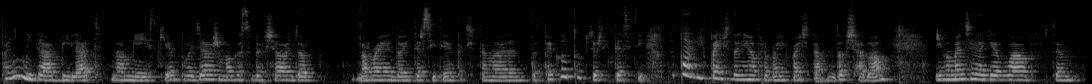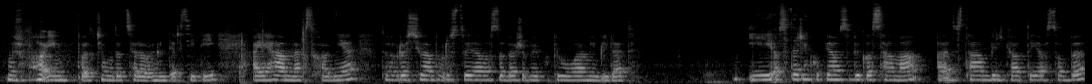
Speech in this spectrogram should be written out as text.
pani mi dała bilet na miejskie, powiedziała, że mogę sobie wsiąść do normalnie do Intercity, tak się tam, ale do tego tu przecież Intercity. No tak, niech pani się to nie ma problemu, niech pani się tam dowsiadłam. I w momencie, jak ja byłam w tym już moim pociągu docelowym Intercity, a jechałam na wschodnie, to poprosiłam po prostu jedną osobę, żeby kupiła mi bilet. I ostatecznie kupiłam sobie go sama, ale dostałam blika od tej osoby.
